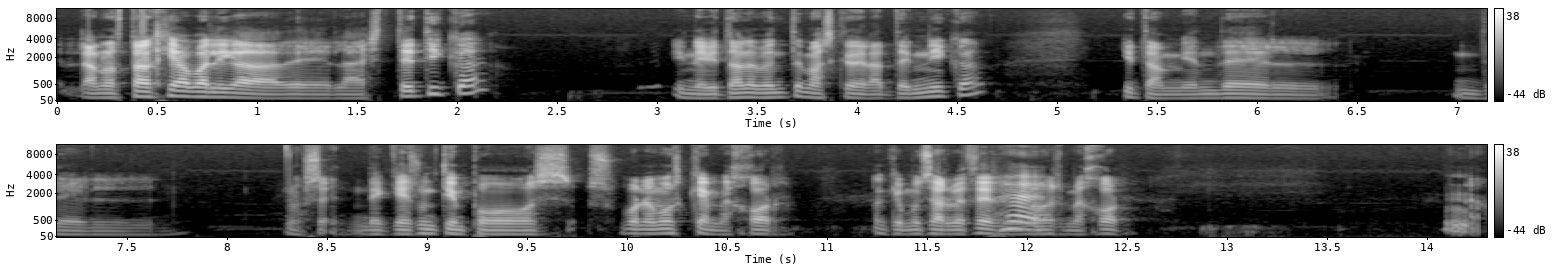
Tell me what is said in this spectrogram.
la nostalgia va ligada de la estética, inevitablemente más que de la técnica, y también del, del no sé, de que es un tiempo, suponemos que mejor, aunque muchas veces no es mejor. No,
